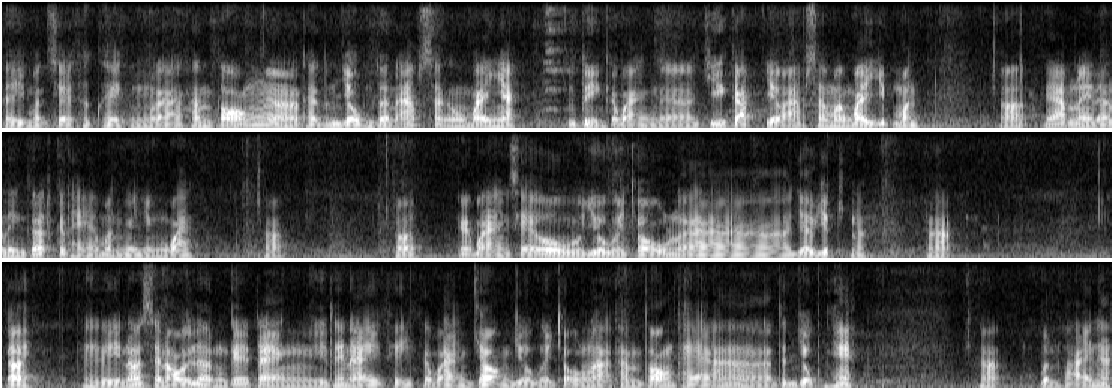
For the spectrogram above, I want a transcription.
Thì mình sẽ thực hiện là thanh toán à, thẻ tín dụng trên app Sacombank nha. Trước tiên các bạn à, truy cập vào app Sacombank giúp mình đó, cái app này đã liên kết cái thẻ mình rồi nhân các bạn. Đó. Rồi, các bạn sẽ vô cái chỗ là giao dịch nè. Đó. Rồi, thì nó sẽ nổi lên cái trang như thế này thì các bạn chọn vô cái chỗ là thanh toán thẻ à, tín dụng ha. Đó, bên phải nè.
